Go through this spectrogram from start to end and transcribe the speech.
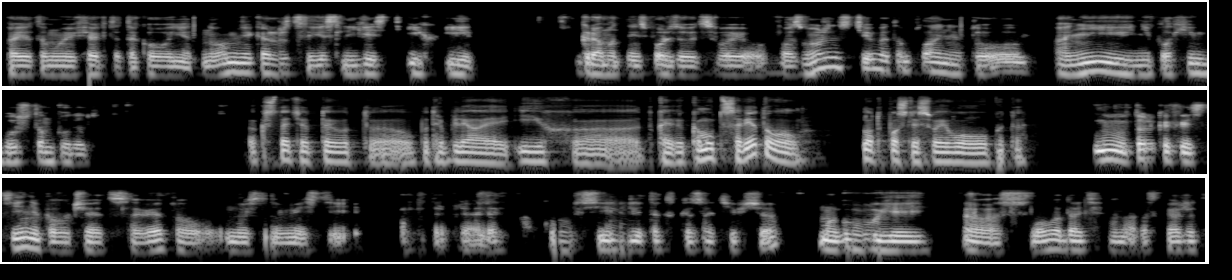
Поэтому эффекта такого нет. Но мне кажется, если есть их и грамотно использовать свои возможности в этом плане, то они неплохим бустом будут. Кстати, ты вот э, употребляя их, э, кому-то советовал, ну, вот после своего опыта? Ну, только Кристине, получается, советовал. Мы с ней вместе употребляли, курсили, так сказать, и все. Могу ей э, слово дать, она расскажет.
